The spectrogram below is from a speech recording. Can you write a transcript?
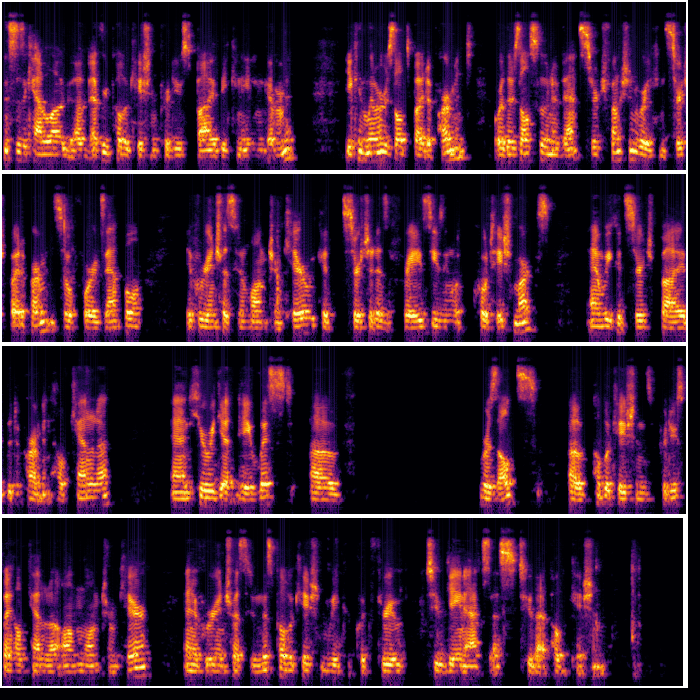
This is a catalog of every publication produced by the Canadian government. You can limit results by department, or there's also an advanced search function where you can search by department. So for example, if we're interested in long-term care, we could search it as a phrase using quotation marks, and we could search by the Department of Health Canada. And here we get a list of results of publications produced by Health Canada on long-term care. And if we're interested in this publication, we could click through to gain access to that publication.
